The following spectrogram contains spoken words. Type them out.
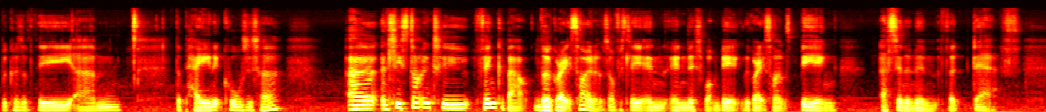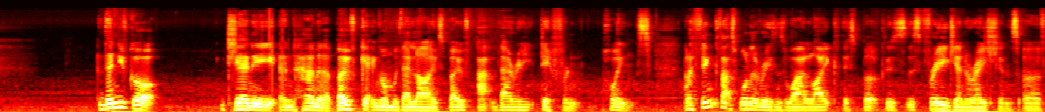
because of the um, the pain it causes her. Uh, and she's starting to think about the Great Silence. Obviously, in in this one, being the Great Silence being a synonym for death. And then you've got Jenny and Hannah both getting on with their lives, both at very different points. And I think that's one of the reasons why I like this book. Is there's three generations of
